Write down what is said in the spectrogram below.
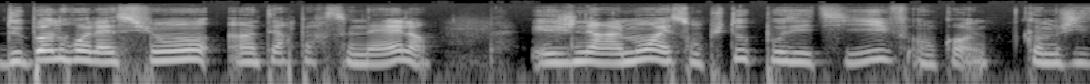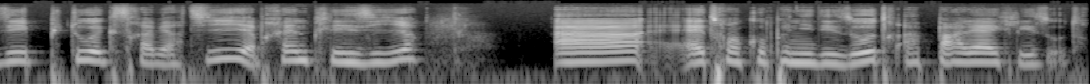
de bonnes relations interpersonnelles. Et généralement, elles sont plutôt positives, encore, comme je disais, plutôt extraverties, elles prennent plaisir à être en compagnie des autres, à parler avec les autres.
